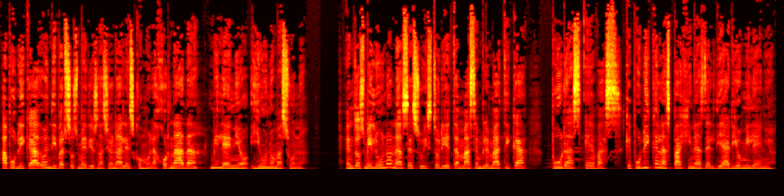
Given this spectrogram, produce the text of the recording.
Ha publicado en diversos medios nacionales como La Jornada, Milenio y Uno más Uno. En 2001 nace su historieta más emblemática, Puras Evas, que publica en las páginas del diario Milenio.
